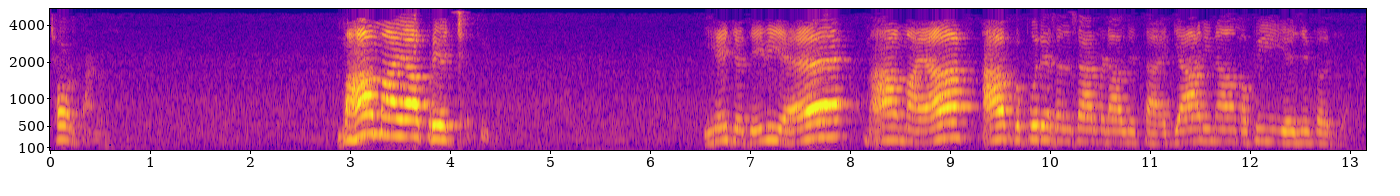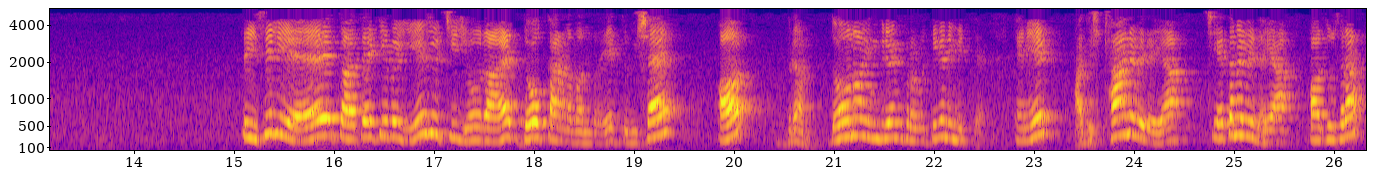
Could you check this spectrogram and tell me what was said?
छोड़ता नहीं। महामाया प्रयोक्षति ये जो देवी है महामाया आपको पूरे संसार में डाल देता है। ज्ञानी नाम अपी ऐसे कर दिया। तो इसीलिए कहते हैं कि भाई ये जो चीज़ हो रहा है दो कारण बन रहे एक विषय और ब्रह्म। दोनों इंद्रियों की प्रवृत्ति का निमित्त है। यानी एक अधिष्ठान विधेया चेतन विधेया और दूसरा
